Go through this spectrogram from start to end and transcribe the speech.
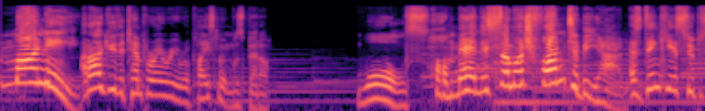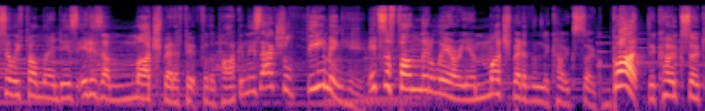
Money! I'd argue the temporary replacement was better. Walls. Oh man, there's so much fun to be had! As dinky as Super Silly Funland is, it is a much better fit for the park, and there's actual theming here. It's a fun little area, much better than the Coke Soak, but the Coke Soak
